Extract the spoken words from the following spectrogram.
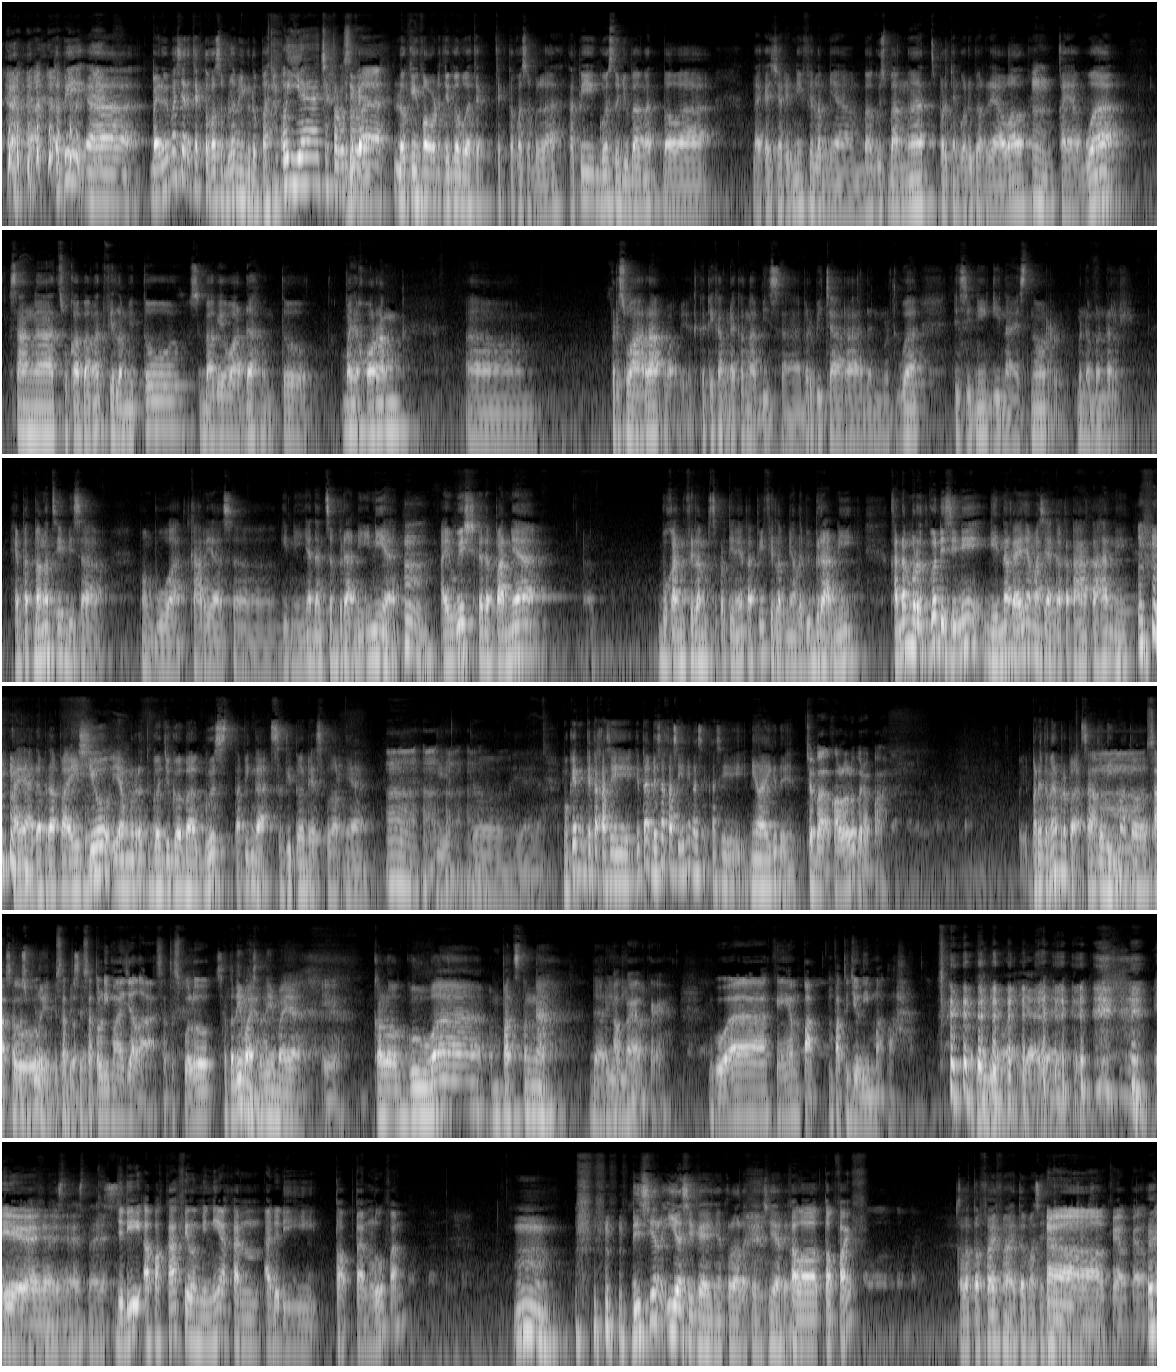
Tapi eh, by the way masih ada cek toko sebelah minggu depan. oh iya cek toko Jadi sebelah looking forward juga buat cek, cek toko sebelah. Tapi gue setuju banget bahwa Like I Share ini film yang bagus banget. Seperti yang gue udah bilang dari awal. Hmm. Kayak gue sangat suka banget film itu sebagai wadah untuk banyak orang em, bersuara ketika mereka nggak bisa berbicara dan menurut gue di sini Gina Esnur bener-bener hebat banget sih bisa membuat karya segininya dan seberani ini ya. Hmm. I wish ke depannya eh, bukan film seperti ini tapi film yang lebih berani. Karena menurut gue di sini Gina kayaknya masih agak ketahan-tahan nih. Kayak ada berapa isu yang menurut gue juga bagus tapi nggak segitu dieksplornya Hmm, hmm, hmm. gitu. Ya ya. Mungkin kita kasih kita bisa kasih ini nggak sih kasih nilai gitu ya? coba kalau lu berapa Perhitungan berapa? Satu lima atau satu sepuluh ya kita satu, satu lima aja lah satu sepuluh Satu lima, satu lima ya. iya Kalau gua empat setengah dari oke lima. oke gua kayaknya empat empat tujuh lima lah iya iya. iya iya iya. jadi apakah film ini akan ada di top 10 lu Van Hmm. Di share iya sih kayaknya kalau like and share ya. kalau top 5 Kalau top 5 mah itu masih Ah, oke oke oke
